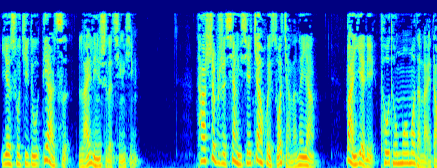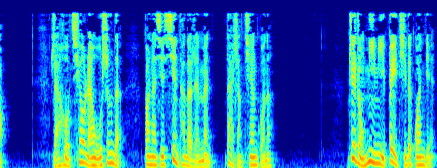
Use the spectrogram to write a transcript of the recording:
耶稣基督第二次来临时的情形？他是不是像一些教会所讲的那样，半夜里偷偷摸摸的来到，然后悄然无声的把那些信他的人们带上天国呢？这种秘密被提的观点，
